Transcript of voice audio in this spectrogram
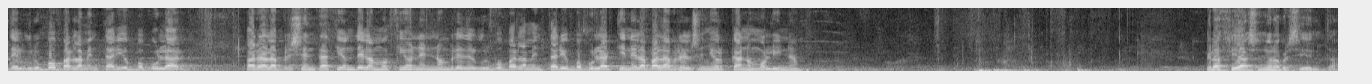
del Grupo Parlamentario Popular. Para la presentación de la moción en nombre del Grupo Parlamentario Popular tiene la palabra el señor Cano Molina. Gracias, señora presidenta.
